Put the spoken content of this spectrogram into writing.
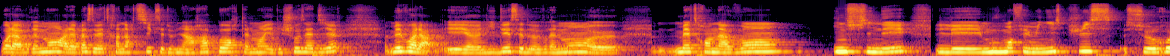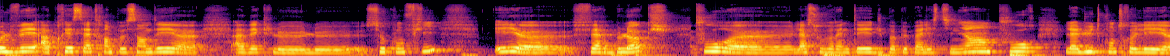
Voilà, vraiment à la base de être un article, c'est devenu un rapport tellement il y a des choses à dire. Mais voilà, et euh, l'idée c'est de vraiment euh, mettre en avant in fine, les mouvements féministes puissent se relever après s'être un peu scindés euh, avec le, ce conflit et faire bloc pour la souveraineté du peuple palestinien, pour la lutte contre les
